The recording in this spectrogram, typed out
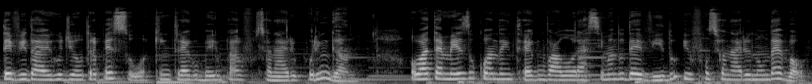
devido a erro de outra pessoa, que entrega o bem para o funcionário por engano, ou até mesmo quando entrega um valor acima do devido e o funcionário não devolve.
